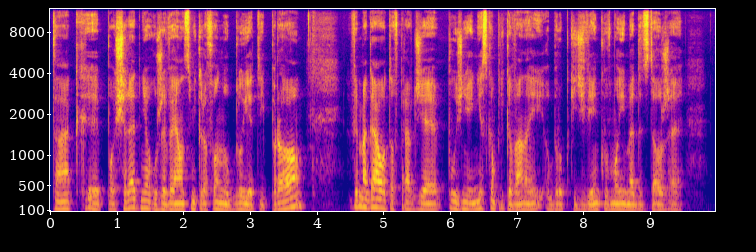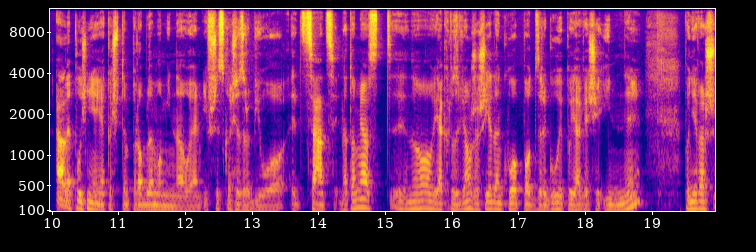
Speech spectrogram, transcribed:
tak y, pośrednio, używając mikrofonu Blue Yeti Pro. Wymagało to wprawdzie później nieskomplikowanej obróbki dźwięku w moim edytorze, ale później jakoś ten problem ominąłem i wszystko się zrobiło cacy. Natomiast, no, jak rozwiążesz jeden kłopot, z reguły pojawia się inny, ponieważ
